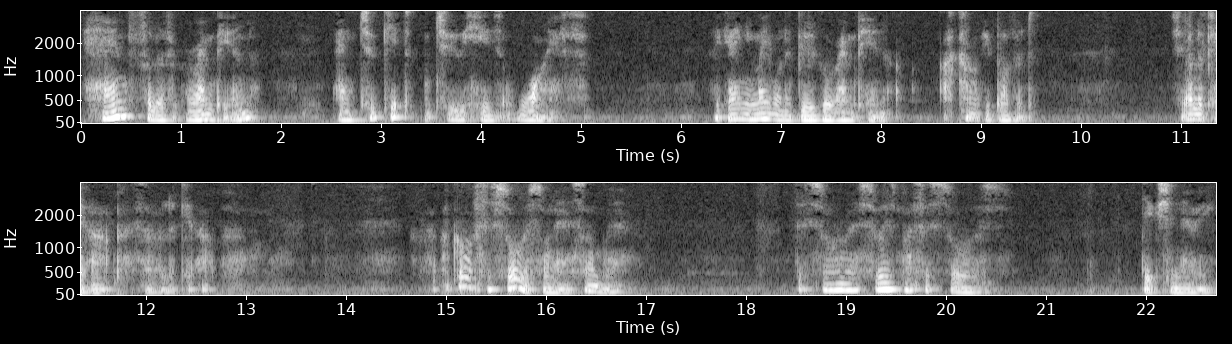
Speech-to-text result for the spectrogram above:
handful of rampion and took it to his wife. Again, you may want to Google rampion. I can't be bothered. Should I look it up? Let's have a look it up. I've got a thesaurus on here somewhere. Thesaurus, where's my thesaurus? Dictionary.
